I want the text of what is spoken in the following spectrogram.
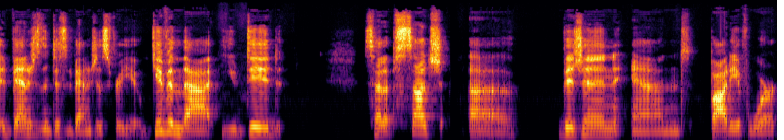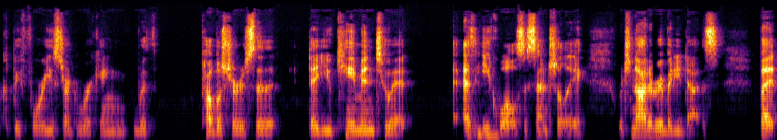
advantages and disadvantages for you, given that you did set up such a vision and body of work before you started working with publishers so that, that you came into it as mm-hmm. equals essentially which not everybody does but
